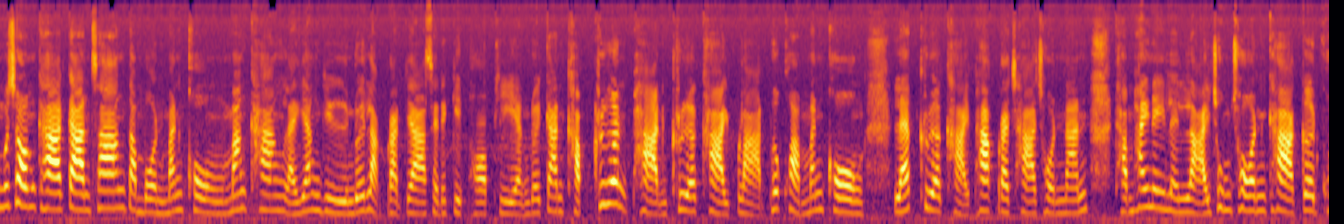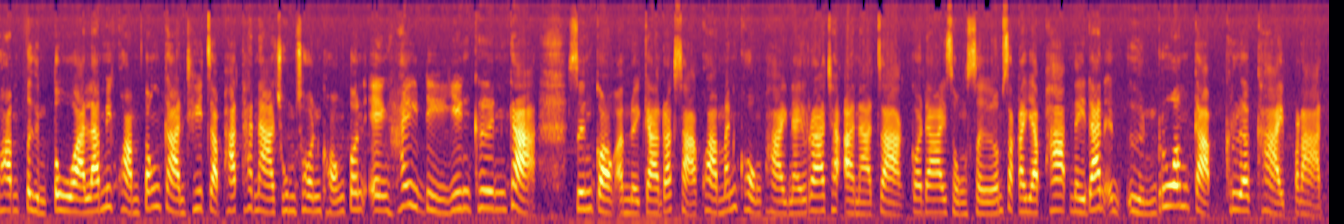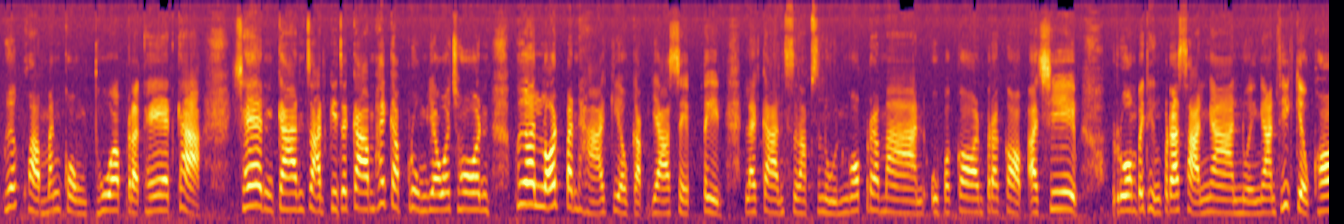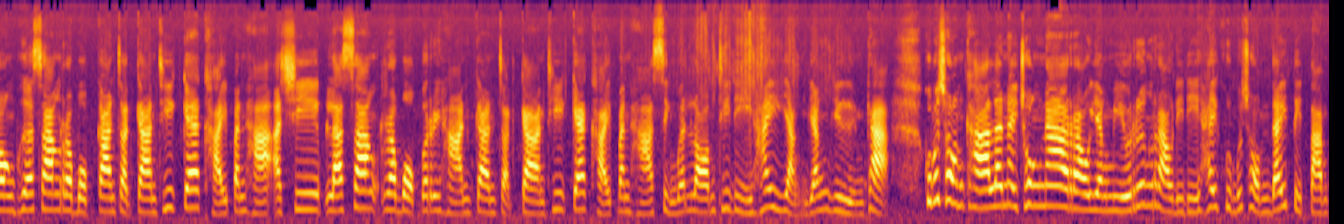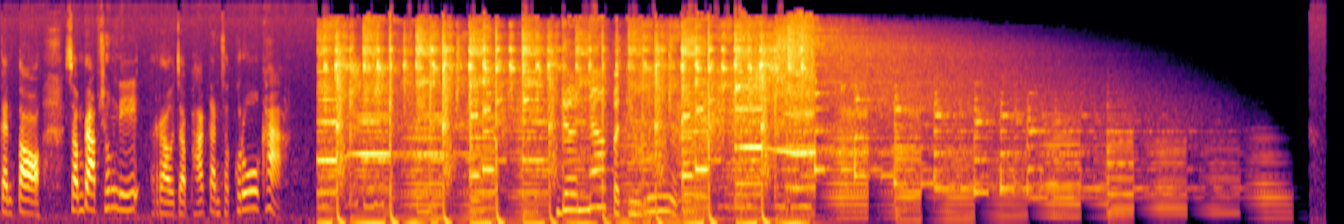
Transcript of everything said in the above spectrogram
คุณผู้ชมคะการสร้างตำบลมั่นคง มั่งคั่งและยั่งยืน ด้วยหลักปรัชญาเศรษฐกิจพอเพียง โดยการขับเคลื่อนผ่านเครือข่ายปราดเพื่อความมั่นคง และเครือข่ายภาคประชาชนนั้นทำให้ในหลาย ๆ ชุมชนค่ะ เกิดความตื่นตัวและมีความต้องการที่จะพัฒนาชุมชนของตนเองให้ดียิ่งขึ้นค่ะ ซึ่งกองอำนวยการรักษาความมั่นคงภายในราชอาณาจักรก็ได้ส่งเสริมศักยภาพในด้านอื่น ๆ ร่วมกับเครือข่ายปราดเพื่อความมั่นคงทั่วประเทศค่ะ เช่น การจัดกิจกรรมให้กับกลุ่มเยาวชน เพื่อลดปัญหาเกี่ยวกับยาเสพติด และการสนับสนุนงบประมาณ อุปกรณ์ประกอบอาชีพ รวมไปถึงประสานงานหน่วยงานที่เกี่ยวข้อง เพื่อสร้างระบบการจัดการที่แก้ไขปัญหาอาชีพ และสร้างระบบบริหารการจัดการที่แก้ไขปัญหาสิ่งแวดล้อมที่ดีให้อย่างยั่งยืนค่ะ คุณผู้ชมคะและในช่วงหน้าเรายังมีเรื่องราวดีๆ ให้คุณผู้ชมได้ติดตามกันต่อสำหรับช่วงนี้เราจะพักกันสักครู่ค่ะ เดินหน้าปฏิรูป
